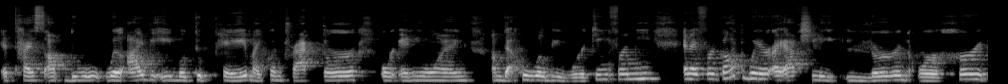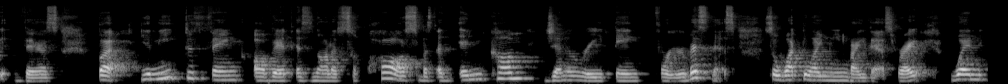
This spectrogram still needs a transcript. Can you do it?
It ties up do will i be able to pay my contractor or anyone um, that who will be working for me? And i forgot where i actually learned or heard this but you need to think of it as not as a cost but an income generating for your business. So what do i mean by this right? When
